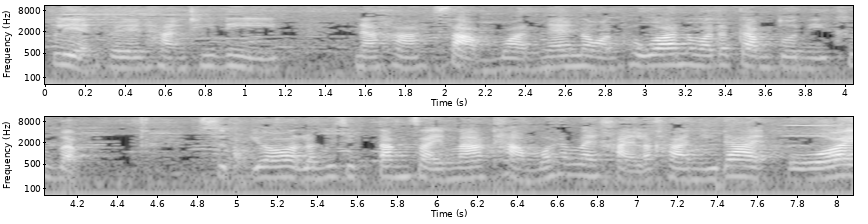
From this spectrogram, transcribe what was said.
เปลี่ยนไปในทางที่ดีนะคะ 3 วันแน่นอน เพราะว่านวัตกรรมตัวนี้คือแบบสุดยอดแล้วพี่จิ๊บตั้งใจมากถามว่าทำไมขายราคานี้ได้ โอ้ย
